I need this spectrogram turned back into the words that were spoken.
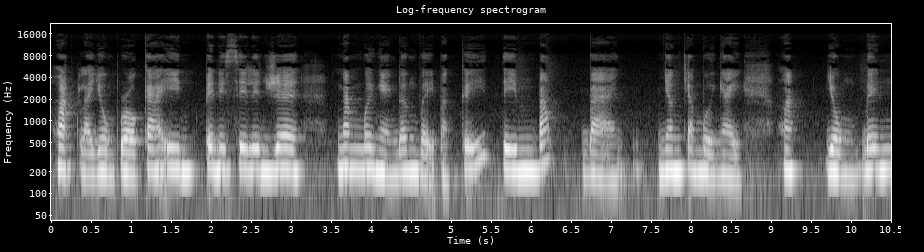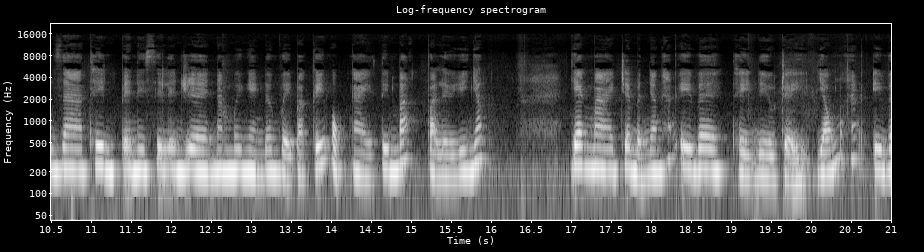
Hoặc là dùng procain penicillin G 50.000 đơn vị bạc ký tiêm bắp và nhân cho 10 ngày. Hoặc dùng benzathine, penicillin G 50.000 đơn vị bạc ký một ngày tiêm bắp và liều duy nhất giang mai trên bệnh nhân HIV thì điều trị giống HIV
